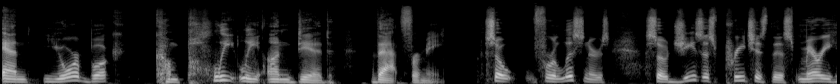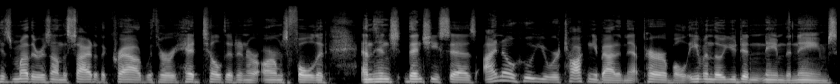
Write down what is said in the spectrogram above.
And your book completely undid that for me. So, for listeners, so Jesus preaches this. Mary, his mother, is on the side of the crowd with her head tilted and her arms folded. And then, then she says, I know who you were talking about in that parable, even though you didn't name the names.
